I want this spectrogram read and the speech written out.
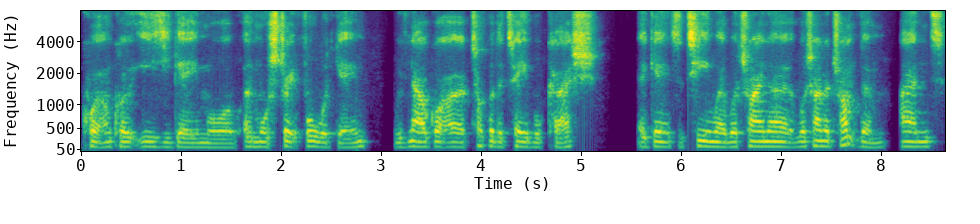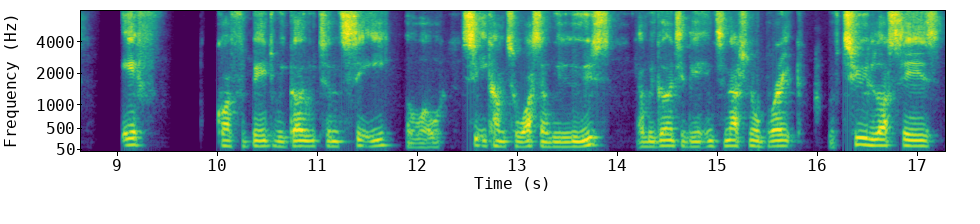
quote unquote easy game or a more straightforward game. We've now got a top of the table clash against a team where we're trying to we're trying to trump them. And if God forbid we go to City or well, City come to us and we lose and we go into the international break with two losses,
